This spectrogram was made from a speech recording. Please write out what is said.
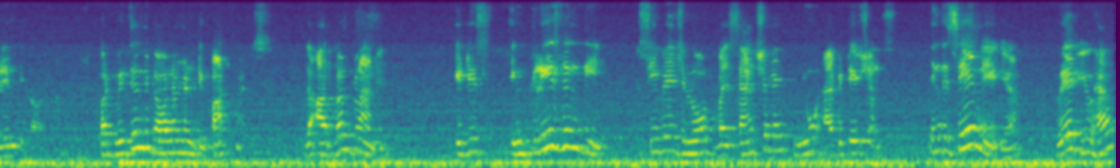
blame the government. But within the government departments, the urban planning, it is increasing the sewage load by sanctioning new habitations in the same area where you have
